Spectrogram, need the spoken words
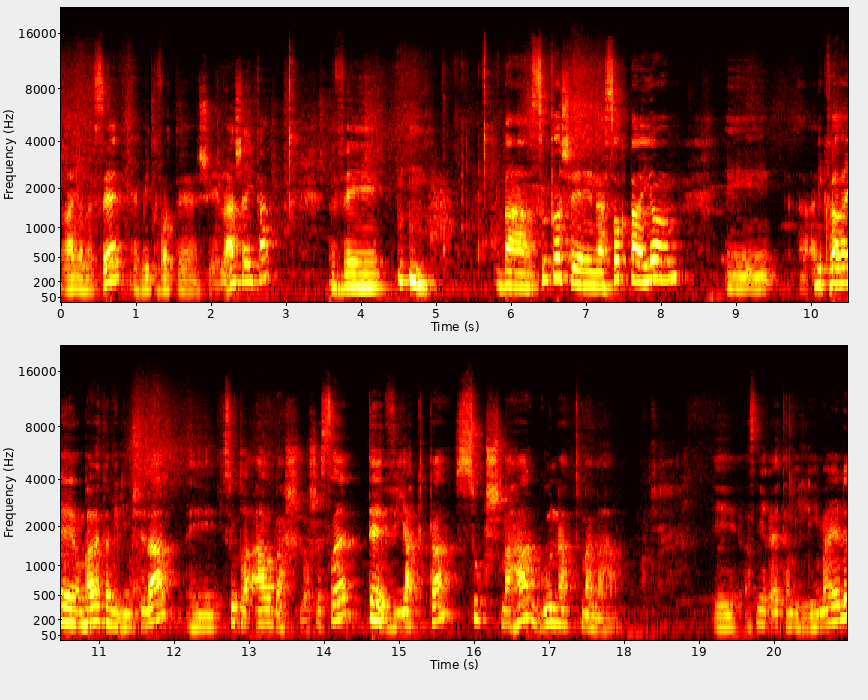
הרעיון הזה, בעקבות אה, שאלה שהייתה. ובסוטרה שנעסוק בה היום, אה, אני כבר אה, אומר את המילים שלה, סוטרה 4.13, תה ויקתא סוקשמה גונת מנה. אז נראה את המילים האלה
